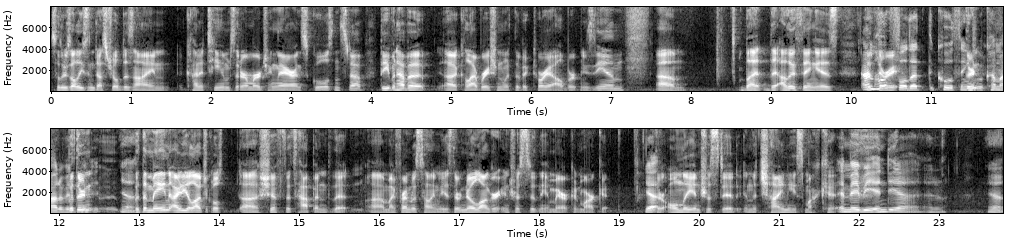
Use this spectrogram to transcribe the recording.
So there's all these industrial design kind of teams that are emerging there and schools and stuff. They even have a, uh collaboration with the Victoria Albert Museum. Um, but the other thing is, I'm hopeful that the cool things will come out of it. But, It- yeah. but the main ideological uh, shift that's happened that uh, my friend was telling me is they're no longer interested in the American market. Yeah. They're only interested in the Chinese market. and maybe India. I don't know. Yeah.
